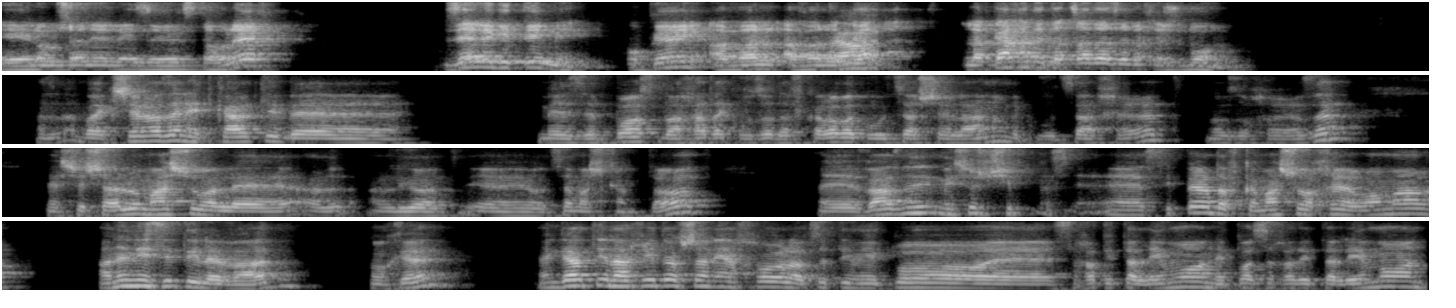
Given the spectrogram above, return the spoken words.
אה, לא משנה לאיזה יועץ אתה הולך, זה לגיטימי, אוקיי? אבל, אבל לקחת, לקחת את הצד הזה בחשבון. אז בהקשר הזה נתקלתי ב... מאיזה פוסט באחת הקבוצות, דווקא לא בקבוצה שלנו, בקבוצה אחרת, לא זוכר איזה, ששאלו משהו על, על, על יועצי משכנתאות ואז מישהו סיפר דווקא משהו אחר, הוא אמר אני ניסיתי לבד, אוקיי? הגעתי להכי טוב שאני יכול, הוצאתי מפה, סחטתי את הלימון, מפה סחטתי את הלימון,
